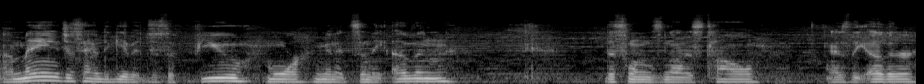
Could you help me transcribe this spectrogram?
I may just have to give it just a few more minutes in the oven. This one's not as tall as the other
